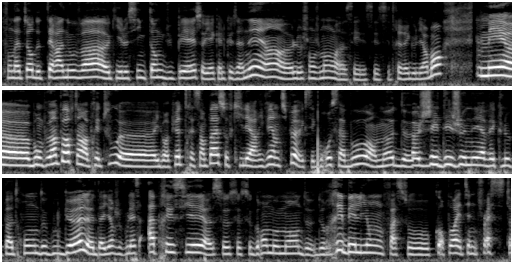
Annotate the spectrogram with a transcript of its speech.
fondateur de Terra Nova, euh, qui est le think tank du PS euh, il y a quelques années. Hein, le changement, c'est très régulièrement. Mais bon, peu importe. Hein, après tout, il aurait pu être très sympa, sauf qu'il est arrivé un petit peu avec ses gros sabots en mode j'ai déjeuné avec le patron de Google. D'ailleurs, je vous laisse apprécier ce, grand moment de, de, rébellion face au corporate interest.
